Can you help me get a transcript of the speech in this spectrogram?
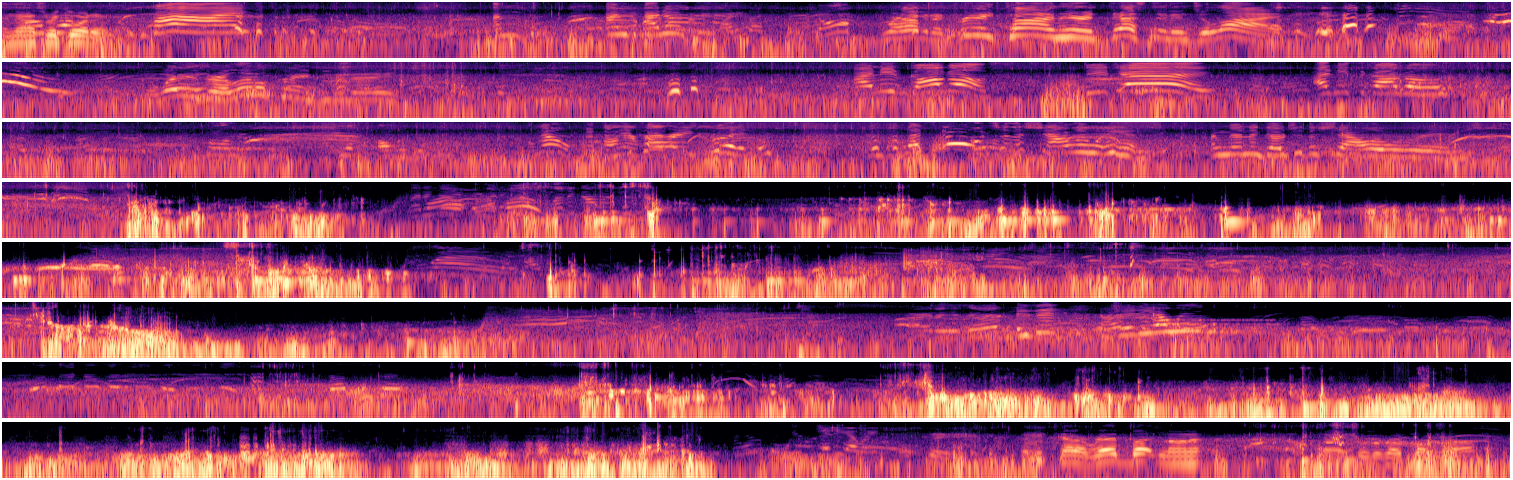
And now it's recording. Hi. I'm, I'm, I don't. We're having a great time here in Destin in July. The waves are a little crazy today. I need goggles. DJ, I need the goggles. No, it's already put. Let's go to the shallow end. I'm gonna go to the shallower end. Let it go. Let it go. Let it go. Let it go. Whoa. Is it videoing? It's got a red button on it. Can I see the red button?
